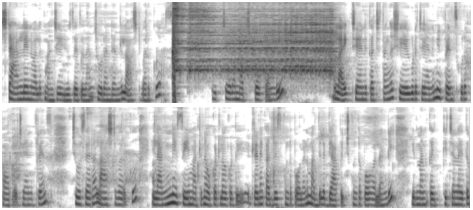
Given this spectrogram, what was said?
స్టాండ్ లేని వాళ్ళకి మంచిగా యూజ్ అవుతుందని చూడండి అండి లాస్ట్ వరకు. క్లిక్ చేయడం మర్చిపోకండి. లైక్ చేయండి ఖచ్చితంగా షేర్ కూడా చేయండి మీ ఫ్రెండ్స్ కూడా ఫార్వర్డ్ చేయండి ఫ్రెండ్స్. చూసారా లాస్ట్ వరకు ఇలా అన్నీ సేమ్ అట్లనే ఒకటిలో ఒకటి ఇట్లనే కట్ చేసుకుంటూ పోవాలండి మధ్యలో గ్యాప్ ఇచ్చుకుంటూ పోవాలండి. ఇది మన కిచెన్లో అయితే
